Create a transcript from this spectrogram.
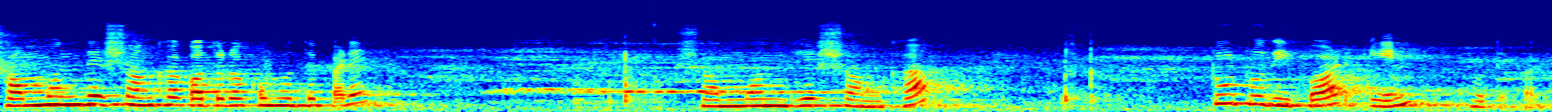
সম্বন্ধের সংখ্যা কত রকম হতে পারে? সম্বন্ধের সংখ্যা two to the power n হতে পারে।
